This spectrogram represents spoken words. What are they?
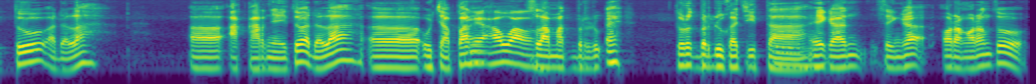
itu adalah eh, akarnya itu adalah eh, ucapan Kayak awal. selamat berduka eh turut berduka cita, Hmm. ya kan? Sehingga orang-orang tuh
